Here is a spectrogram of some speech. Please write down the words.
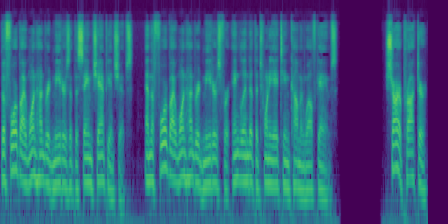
the 4x100 meters at the same championships, and the 4x100 meters for England at the 2018 Commonwealth Games. Shara Proctor,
